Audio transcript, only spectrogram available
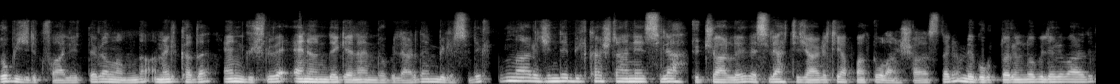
lobicilik faaliyetleri anlamında Amerika'da en güçlü ve en önde gelen lobilerden birisidir. Bunun haricinde birkaç tane silah tüccarlığı ve silah ticareti yapmakta olan şahısların ve grupların lobileri vardır.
